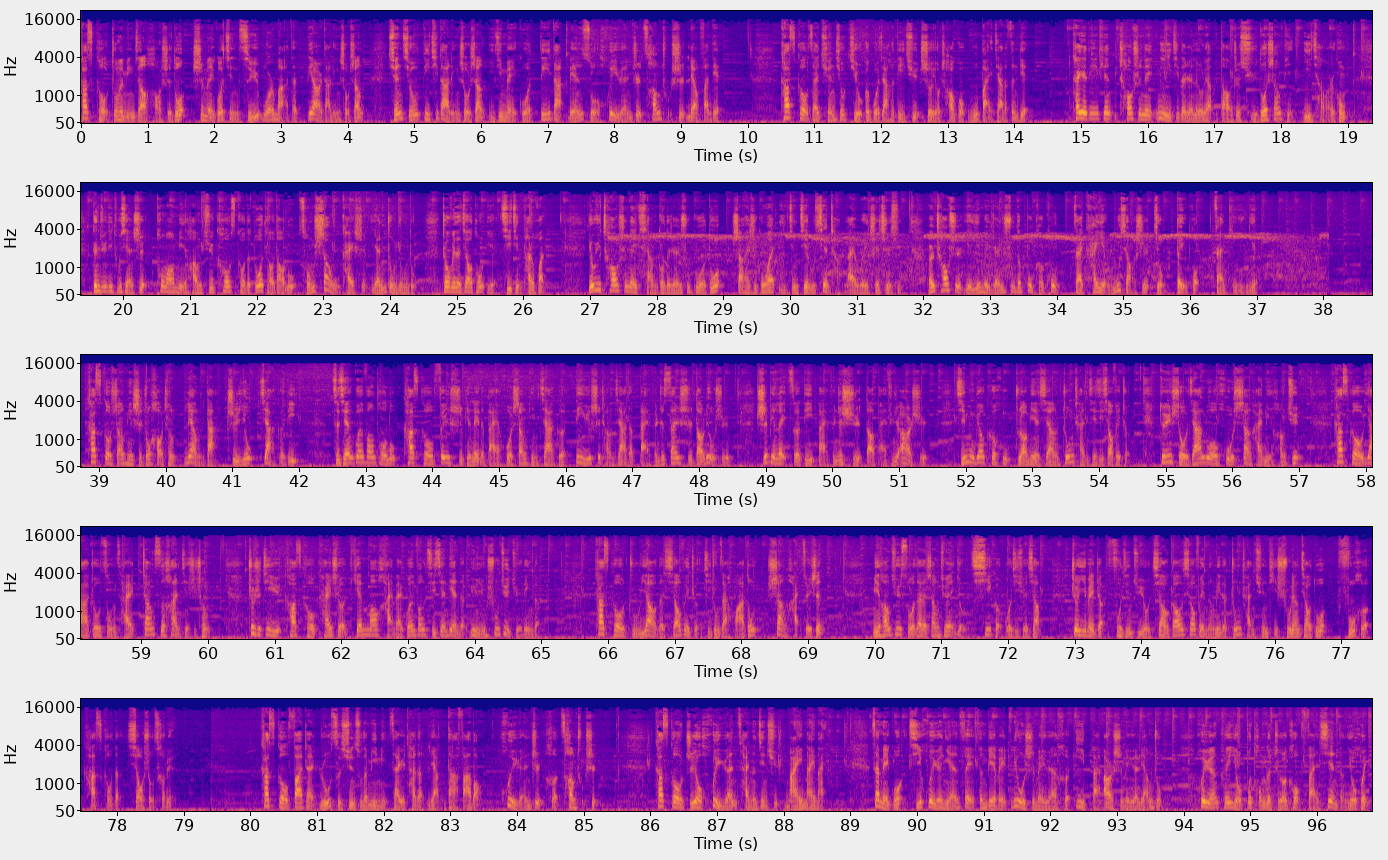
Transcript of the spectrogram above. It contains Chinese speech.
Costco 中文名叫好事多，是美国仅次于沃尔玛的第二大零售商，全球第七大零售商，以及美国第一大连锁会员制仓储式量贩店。Costco 在全球九个国家和地区设有超过五百家的分店。开业第一天，超市内密集的人流量导致许多商品一抢而空。根据地图显示，通往闵行区 Costco 的多条道路从上午开始严重拥堵，周围的交通也几近瘫痪。由于超市内抢购的人数过多，上海市公安已经介入现场来维持秩序，而超市也因为人数的不可控，在开业五小时就被迫暂停营业。Costco 商品始终号称量大、质优、价格低。此前，官方透露，Costco 非食品类的百货商品价格低于市场价的百分之三十到六十，食品类则低百分之十到百分之二十。其目标客户主要面向中产阶级消费者。对于首家落户上海闵行区，Costco 亚洲总裁张思翰解释称，这是基于 Costco 开设天猫海外官方旗舰店的运营数据决定的。Costco 主要的消费者集中在华东，上海最深。闵行区所在的商圈有七个国际学校，这意味着附近具有较高消费能力的中产群体数量较多，符合 Costco 的销售策略。Costco 发展如此迅速的秘密在于它的两大法宝：会员制和仓储式。Costco 只有会员才能进去买买买。在美国，其会员年费分别为六十美元和一百二十美元两种，会员可以有不同的折扣、返现等优惠。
